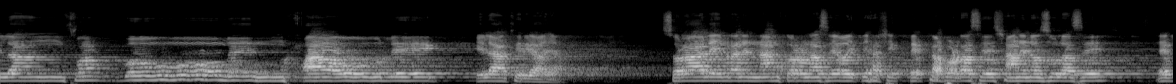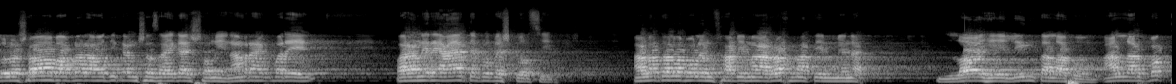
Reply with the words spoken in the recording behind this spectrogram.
لانفضوا من حولك إلى آخر آية সরা আলে ইমরানের নামকরণ আছে ঐতিহাসিক প্রেক্ষাপট আছে শানে নজরুল আছে এগুলো সব আপনারা অধিকাংশ জায়গায় শোনেন আমরা একবারে কোরআনের এই আয়াতে প্রবেশ করছি আল্লাহ তাআলা বলেন ফাবিমা রহমাতিন মেনা আল্লাহর পক্ষ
